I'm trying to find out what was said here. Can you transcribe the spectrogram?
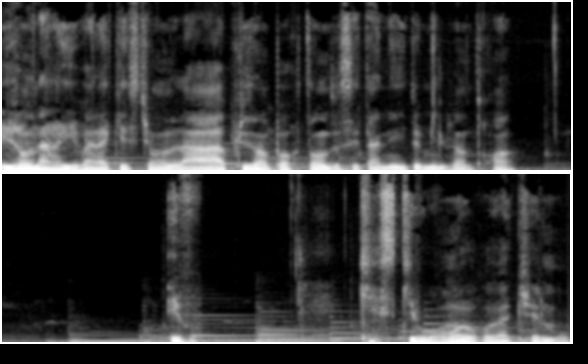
Et j'en arrive à la question la plus importante de cette année 2023. Et vous? Qu'est-ce qui vous rend heureux actuellement?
